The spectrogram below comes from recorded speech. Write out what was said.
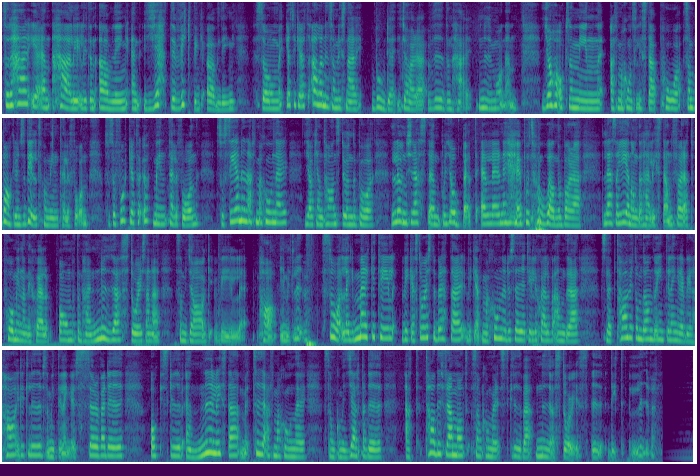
Så det här är en härlig liten övning, en jätteviktig övning som jag tycker att alla ni som lyssnar borde göra vid den här nymånen. Jag har också min affirmationslista på, som bakgrundsbild på min telefon. Så så fort jag tar upp min telefon så ser jag mina affirmationer. Jag kan ta en stund på lunchrasten på jobbet eller när jag är på toan och bara läsa igenom den här listan för att påminna mig själv om de här nya storiesarna som jag vill ha i mitt liv. Så lägg märke till vilka stories du berättar, vilka affirmationer du säger till dig själv och andra. Släpp taget om dem du inte längre vill ha i ditt liv, som inte längre servar dig. Och skriv en ny lista med 10 affirmationer som kommer hjälpa dig att ta dig framåt, som kommer skriva nya stories i ditt liv.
